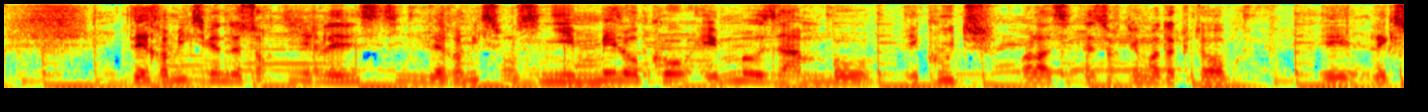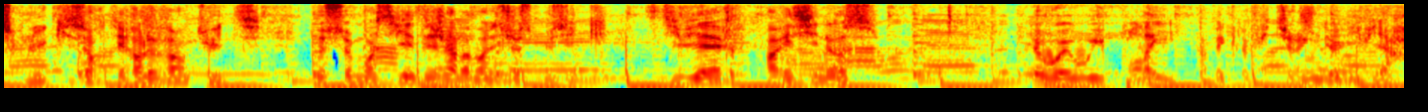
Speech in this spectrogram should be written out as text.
Des remixes viennent de sortir, les, les remixes sont signés Meloco et Mozambo. Écoute, voilà, c'était sorti au mois d'octobre. Et l'exclu qui sortira le 28 de ce mois-ci est déjà là dans les Just Music. Stivière, Parisinos, The Way We Play avec le featuring d'Olivia.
